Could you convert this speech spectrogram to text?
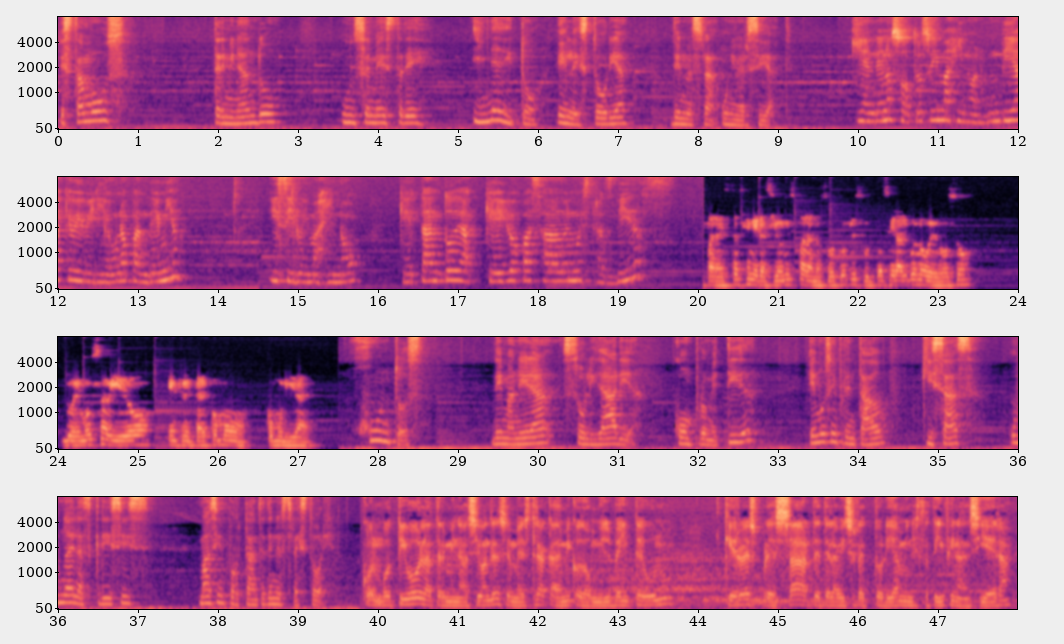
Estamos terminando un semestre inédito en la historia de nuestra universidad. ¿Quién de nosotros se imaginó algún día que viviría una pandemia? Y si lo imaginó, ¿qué tanto de aquello ha pasado en nuestras vidas? Para estas generaciones, para nosotros resulta ser algo novedoso. Lo hemos sabido enfrentar como comunidad. Juntos, de manera solidaria, comprometida, hemos enfrentado quizás una de las crisis más importantes de nuestra historia. Con motivo de la terminación del semestre académico 2021, quiero expresar desde la Vicerrectoría Administrativa y Financiera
